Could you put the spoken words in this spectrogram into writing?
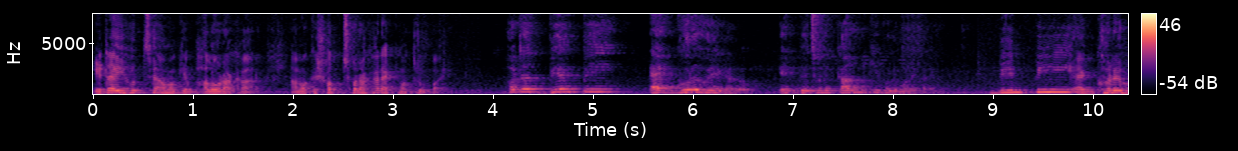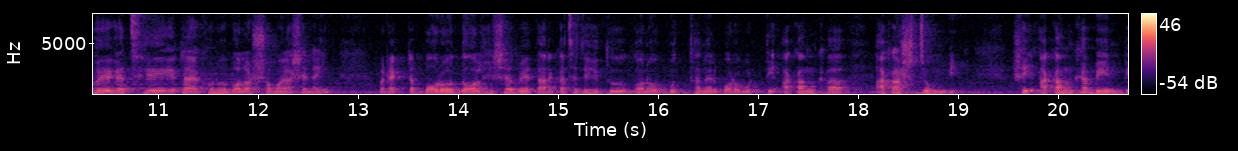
এটাই হচ্ছে আমাকে ভালো রাখার আমাকে স্বচ্ছ রাখার একমাত্র উপায়। হঠাৎ বিএনপি একঘরে হয়ে গেল। এর পেছনে কারণ কি বলে মনে করেন? বিএনপি একঘরে হয়ে গেছে এটা এখনও বলার সময় আসে নাই। বাট একটা বড় দল হিসাবে তার কাছে যেহেতু গণ অভ্যুত্থানের পরবর্তী আকাঙ্ক্ষা আকাশচুম্বী, সেই আকাঙ্ক্ষা বিএনপি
